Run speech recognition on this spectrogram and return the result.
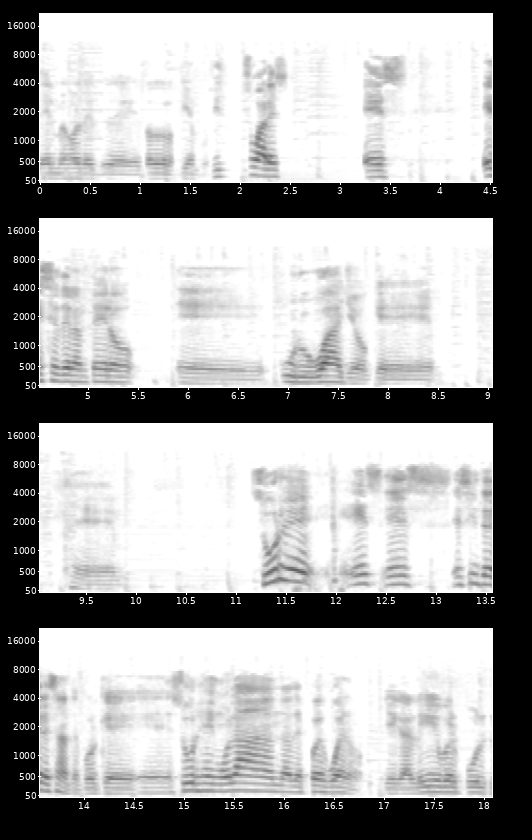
de, mejor de, todos los tiempos. Y Suárez es ese delantero eh, uruguayo que eh, surge, es, es, es interesante porque eh, surge en Holanda, después, bueno, llega a Liverpool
